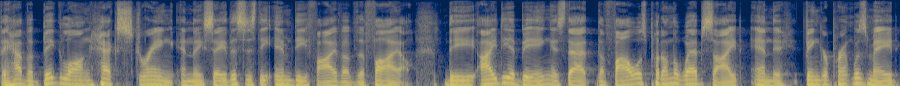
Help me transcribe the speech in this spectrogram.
they have a big long hex string and they say this is the MD5 of the file. The idea being is that the file was put on the website and the fingerprint was made.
